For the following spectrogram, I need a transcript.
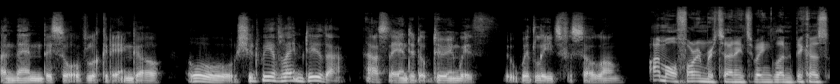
and then they sort of look at it and go, "Oh, should we have let him do that?" As they ended up doing with with Leeds for so long. I'm all for him returning to England because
